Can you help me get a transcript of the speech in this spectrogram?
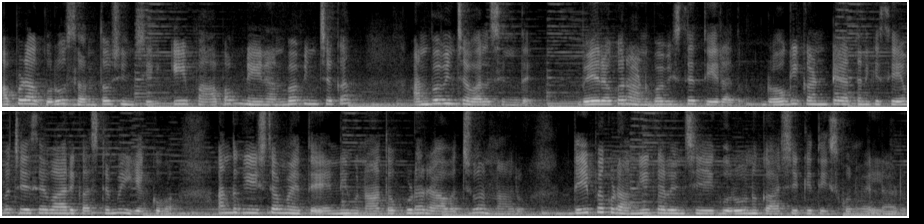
అప్పుడు ఆ గురువు సంతోషించి ఈ పాపం నేను అనుభవించక అనుభవించవలసిందే. వేరొకరు అనుభవిస్తే తీరదు. రోగి కంటే అతనికి సేవ చేసే వారి కష్టమే ఎక్కువ. అందుకు ఇష్టమైతే నీవు నాతో కూడా రావచ్చు అన్నారు. దీపకుడు అంగీకరించి గురువును కాశీకి తీసుకుని వెళ్ళాడు.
